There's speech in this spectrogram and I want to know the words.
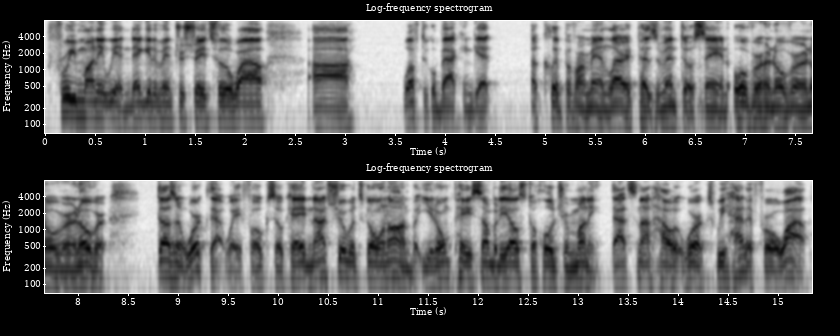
free money. We had negative interest rates for a while. Uh, we'll have to go back and get a clip of our man Larry Pesavento saying over and over and over and over. Doesn't work that way, folks. Okay, not sure what's going on, but you don't pay somebody else to hold your money. That's not how it works. We had it for a while.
